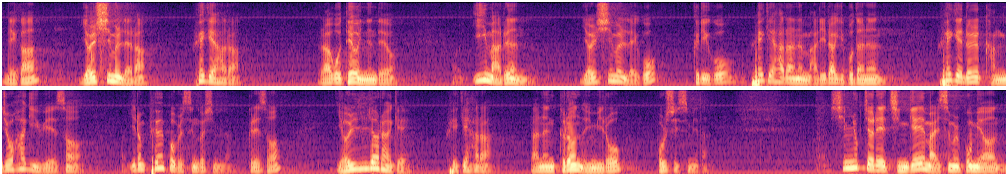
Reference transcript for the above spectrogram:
내가 열심을 내라 회개하라 라고 되어 있는데요. 이 말은 열심을 내고 그리고 회개하라는 말이라기보다는 회개를 강조하기 위해서 이런 표현법을 쓴 것입니다. 그래서 열렬하게 회개하라 라는 그런 의미로 볼 수 있습니다. 16절의 징계의 말씀을 보면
